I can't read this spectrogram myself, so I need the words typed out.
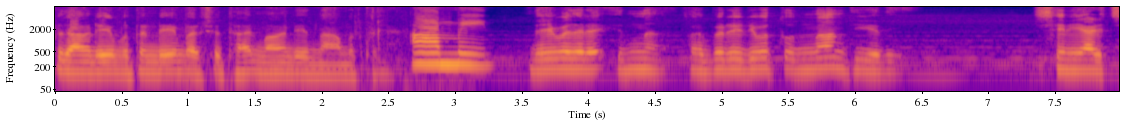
പിതാവിന്റെയും പുത്രന്റെയും പരിശുദ്ധാത്മാവിന്റെയും നാമത്തിൽ. ദൈവത്തിലെ ഇന്ന് ഫെബ്രുവരി ഇരുപത്തി ഒന്നാം തീയതി ശനിയാഴ്ച.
